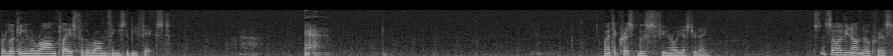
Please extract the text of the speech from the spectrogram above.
we're looking in the wrong place for the wrong things to be fixed. Went to Chris Booth's funeral yesterday. Some of you don't know Chris.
